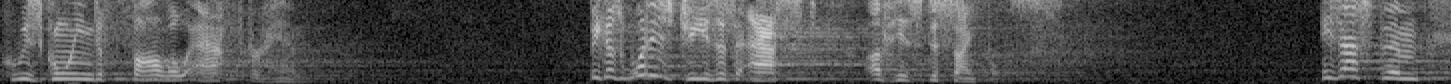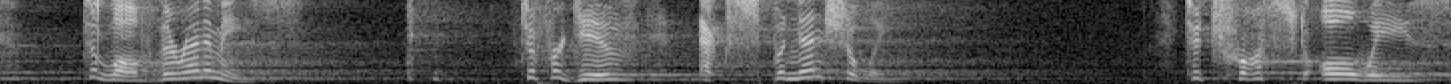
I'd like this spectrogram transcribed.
who is going to follow after him. Because what has Jesus asked of his disciples? He's asked them to love their enemies, to forgive exponentially, to trust always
